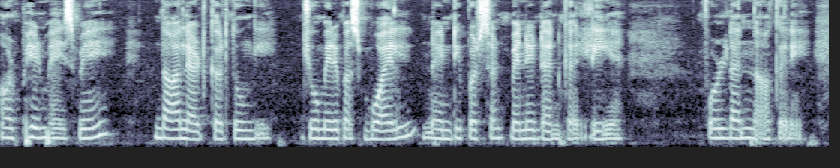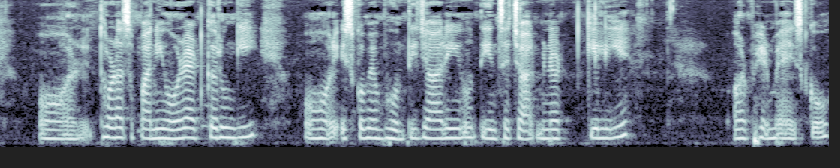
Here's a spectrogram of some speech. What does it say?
और फिर मैं इसमें दाल ऐड कर दूँगी, जो मेरे पास बॉयल नाइन्टी परसेंट मैंने डन कर ली है। फुल डन ना करें। और थोड़ा सा पानी और ऐड करूँगी और इसको मैं भूनती जा रही हूँ तीन से चार मिनट के लिए। और फिर मैं इसको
